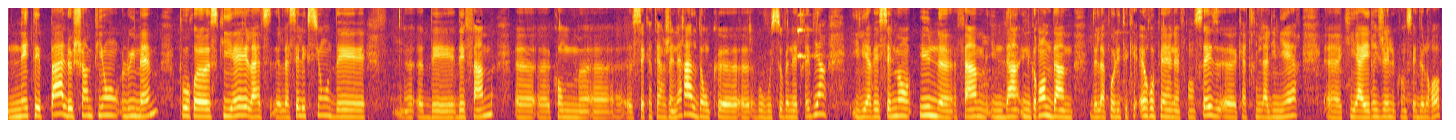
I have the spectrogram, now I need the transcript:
n'était pas le champion lui-même pour ce qui est la sélection des des, des, femmes euh, euh, comme secrétaire générale. Donc, vous vous souvenez très bien, il y avait seulement une femme, une, grande dame de la politique européenne et française, Catherine Lalinière, qui a dirigé le Conseil de l'Europe.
